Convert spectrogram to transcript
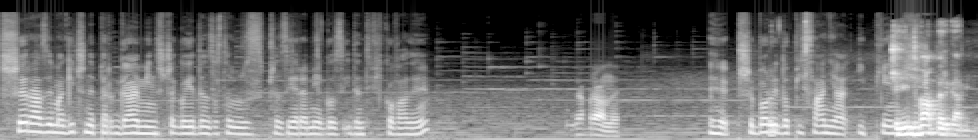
Trzy razy magiczny pergamin, z czego jeden został już przez Jeremiego zidentyfikowany. Zabrany. Y, Przybory do pisania i pięć, Czyli dwa pergaminy.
